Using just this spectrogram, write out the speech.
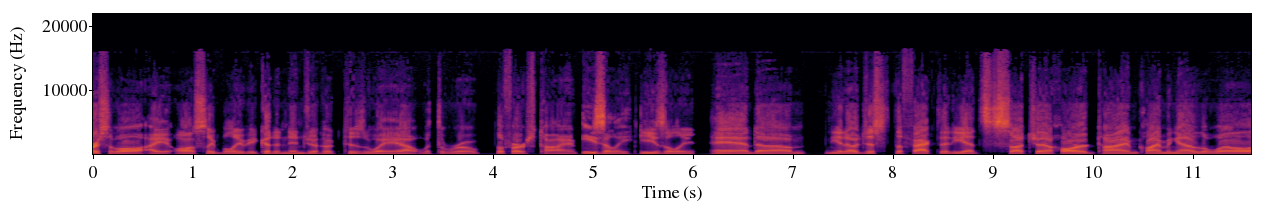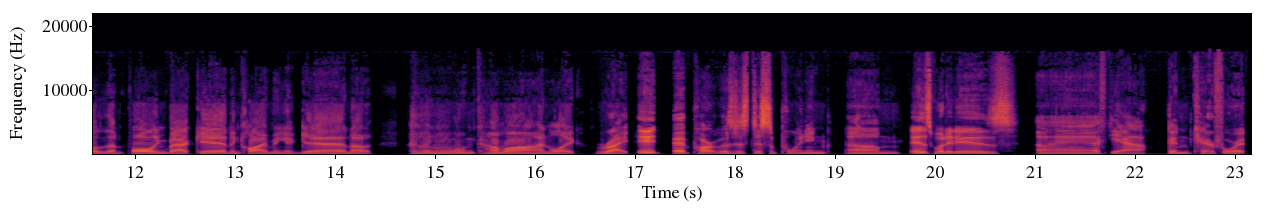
first of all, I honestly believe he could have ninja hooked his way out with the rope the first time easily, easily, and um, you know, just the fact that he had such a hard time climbing out of the well and then falling back in and climbing again. I, oh, come on, like right. It that part was just disappointing. Um, is what it is. Uh, yeah, didn't care for it.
